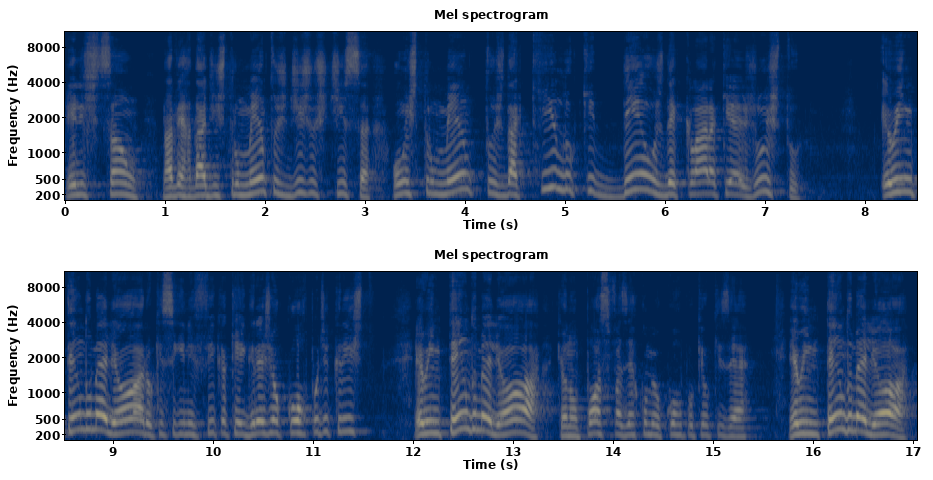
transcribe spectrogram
eles são, na verdade, instrumentos de justiça ou instrumentos daquilo que Deus declara que é justo, eu entendo melhor o que significa que a igreja é o corpo de Cristo. Eu entendo melhor que eu não posso fazer com o meu corpo o que eu quiser. Eu entendo melhor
